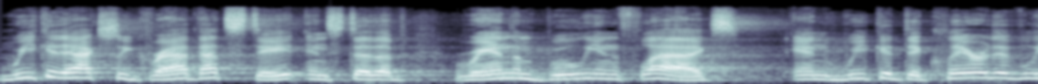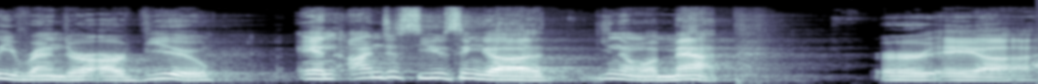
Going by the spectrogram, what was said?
we could actually grab that state instead of random Boolean flags, and we could declaratively render our view. And I'm just using a, you know, a map or a uh,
